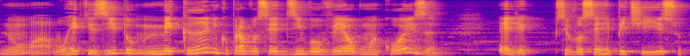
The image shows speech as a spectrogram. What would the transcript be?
No, o requisito mecânico para você desenvolver alguma coisa, ele, se você repetir isso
